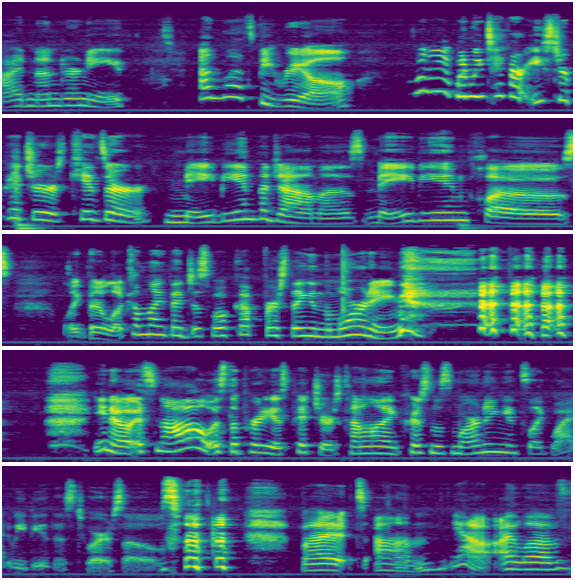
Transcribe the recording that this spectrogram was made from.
hiding underneath. And let's be real, when we take our Easter pictures, kids are maybe in pajamas, maybe in clothes. Like they're looking like they just woke up first thing in the morning. you know, it's not always the prettiest pictures. Kind of like Christmas morning. It's like, why do we do this to ourselves? but um, yeah, I love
